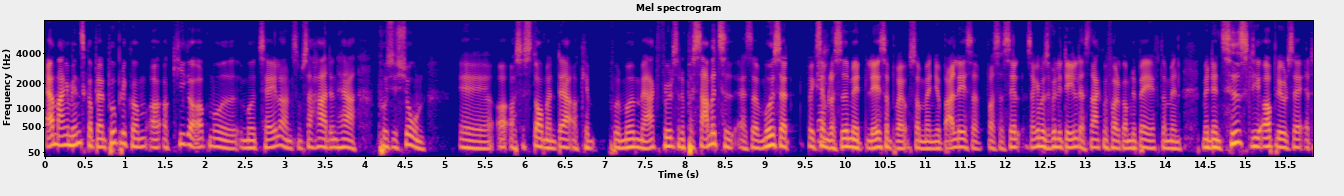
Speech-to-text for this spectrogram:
er mange mennesker blandt publikum og, og kigger op mod, mod taleren, som så har den her position. Øh, og, og så står man der og kan på en måde mærke følelserne på samme tid. Altså modsat for eksempel ja. at sidde med et læserbrev, som man jo bare læser for sig selv. Så kan man selvfølgelig dele det og snakke med folk om det bagefter, men, men den tidslige oplevelse af, at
